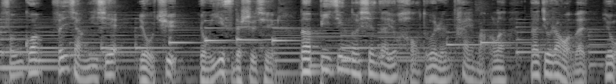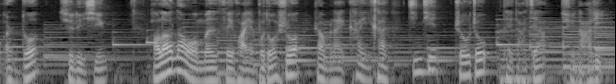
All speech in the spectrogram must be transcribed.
风光，分享一些有趣有意思的事情。那毕竟呢现在有好多人太忙了，那就让我们用耳朵去旅行。好了，那我们废话也不多说，让我们来看一看今天周周带大家去哪里。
